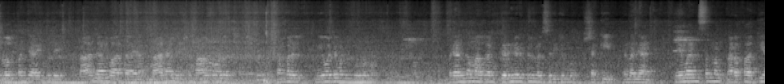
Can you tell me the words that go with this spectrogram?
ബ്ലോക്ക് പഞ്ചായത്തിലെ നാലാം വാർഡായ നാലാം ലക്ഷം മാങ്കോട് നമ്പറിൽ നിയോജകമണ്ഡലം ഒരംഗമാകാൻ തിരഞ്ഞെടുപ്പിൽ മത്സരിക്കുന്നു ഷക്കീബ് എന്ന ഞാൻ. നിയമാനുസരണം നടപ്പാക്കിയ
